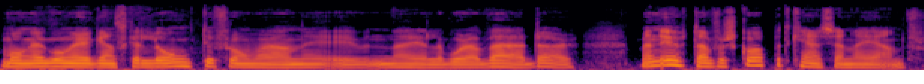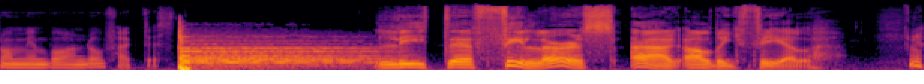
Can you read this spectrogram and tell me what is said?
många gånger är ganska långt ifrån varandra när det gäller våra världar. Men utanförskapet kan jag känna igen från min barndom faktiskt. Lite fillers är aldrig fel.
